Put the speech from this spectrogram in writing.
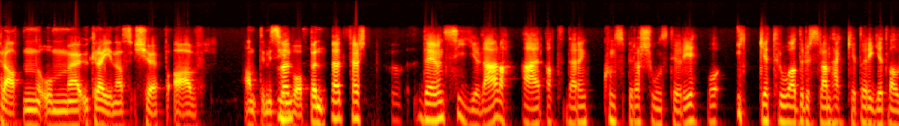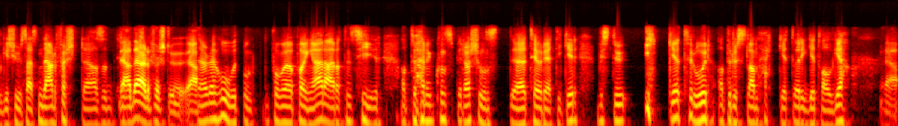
praten om eh, Ukrainas kjøp av antimissilvåpen. Men, men først, det hun sier der, da, er at det er en konspirasjonsteori. Og ikke tro at Russland hacket og rigget valget i 2016. Det er det første. Altså, ja, det er det første. Ja. Det er det Hovedpoenget her er at hun sier at du er en konspirasjonsteoretiker hvis du ikke tror at Russland hacket og rigget valget. Ja,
